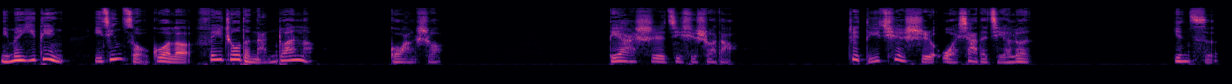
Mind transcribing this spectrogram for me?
你们一定已经走过了非洲的南端了。”国王说。迪亚士继续说道：“这的确是我下的结论。因此，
